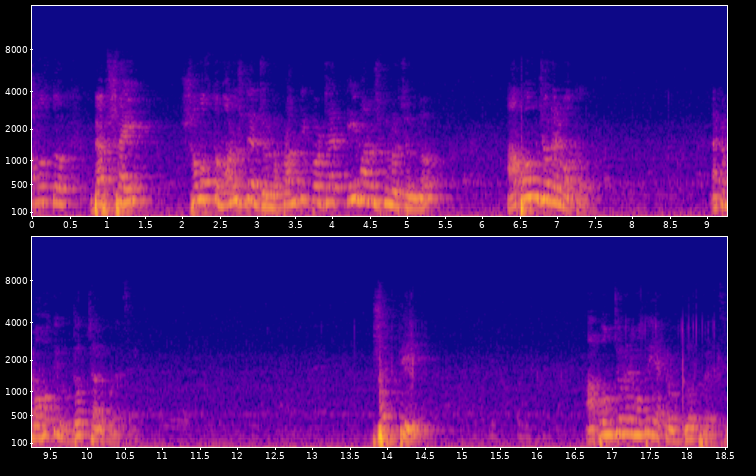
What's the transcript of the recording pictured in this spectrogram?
সমস্ত ব্যবসায়ী, সমস্ত মানুষদের জন্য, প্রান্তিক পর্যায়ের এই মানুষগুলোর জন্য আপনজনের মতো একটা মহতি উদ্যোগ চালু করেছে। সত্যি আপনজনের মতোই একটা উদ্যোগ হয়েছে।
